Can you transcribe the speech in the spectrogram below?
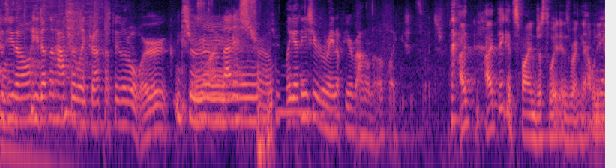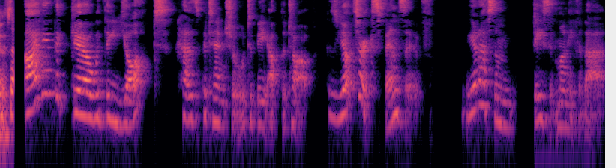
Because you know he doesn't have to like dress up to go to work. True. That is true. Like I think she should remain up here, but I don't know if like you should switch. I I think it's fine just the way it is right now. What do you guys? I think the girl with the yacht has potential to be up the top because yachts are expensive. You gotta have some decent money for that.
